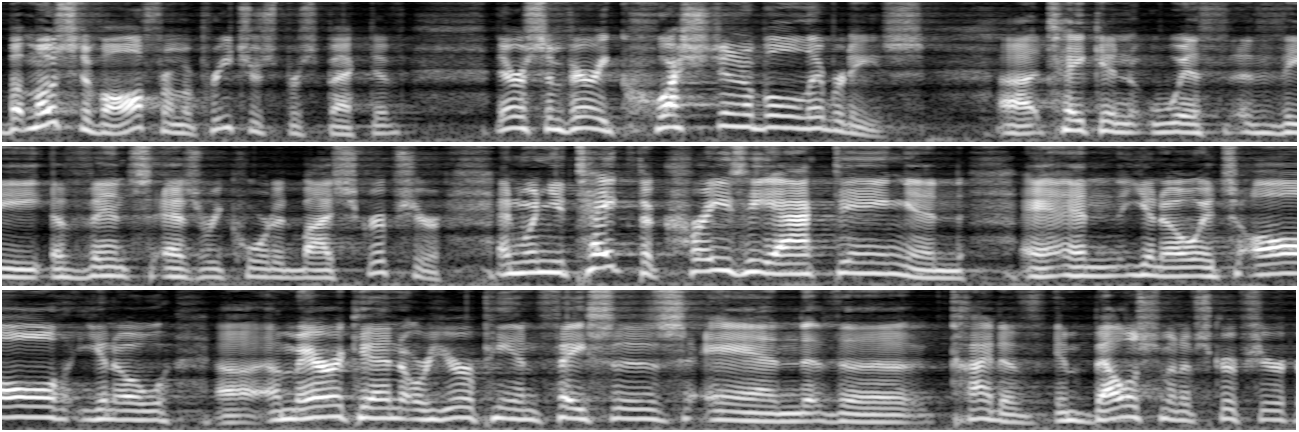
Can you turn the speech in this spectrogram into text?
But most of all, from a preacher's perspective, there are some very questionable liberties uh, taken with the events as recorded by Scripture. And when you take the crazy acting and, and you know, it's all, you know, uh, American or European faces and the kind of embellishment of Scripture,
